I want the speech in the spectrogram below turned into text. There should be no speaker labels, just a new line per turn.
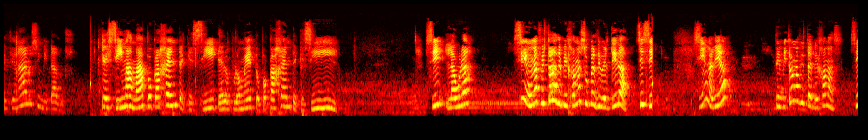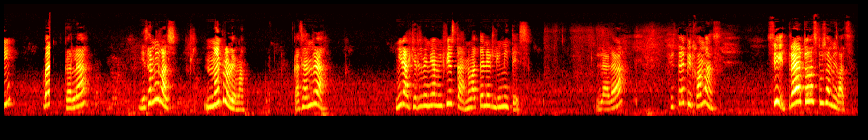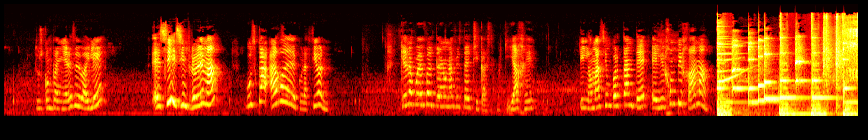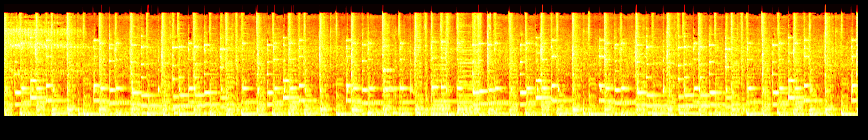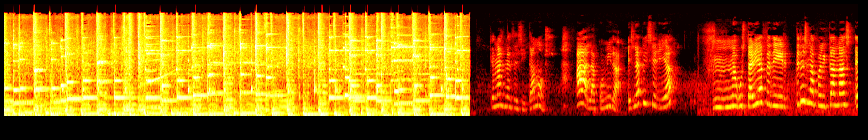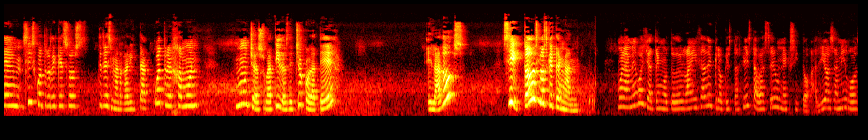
seleccionar a los invitados. Que sí, mamá, poca gente, que sí, te lo prometo, poca gente, que sí. ¿Sí, Laura? Sí, una fiesta de pijamas súper divertida. Sí, sí. ¿Sí, María? Te invito a una fiesta de pijamas. ¿Sí? Vale. Carla, ¿diez amigas? No hay problema. Cassandra, mira, ¿quieres venir a mi fiesta? No va a tener límites. Lara, fiesta de pijamas. Sí, trae a todas tus amigas. ¿Tus compañeras de baile? Eh, sí, sin problema. Busca algo de decoración. ¿Qué no puede faltar en una fiesta de chicas? Maquillaje. Y lo más importante, elige un pijama. Necesitamos? Ah, la comida. ¿Es la pizzería? Mm, Me gustaría pedir tres napolitanas, em, seis cuatro de quesos, tres margarita, cuatro de jamón, muchos batidos de chocolate. ¿Helados? Sí, todos los que tengan. Bueno amigos, ya tengo todo organizado y creo que esta fiesta va a ser un éxito. Adiós amigos.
